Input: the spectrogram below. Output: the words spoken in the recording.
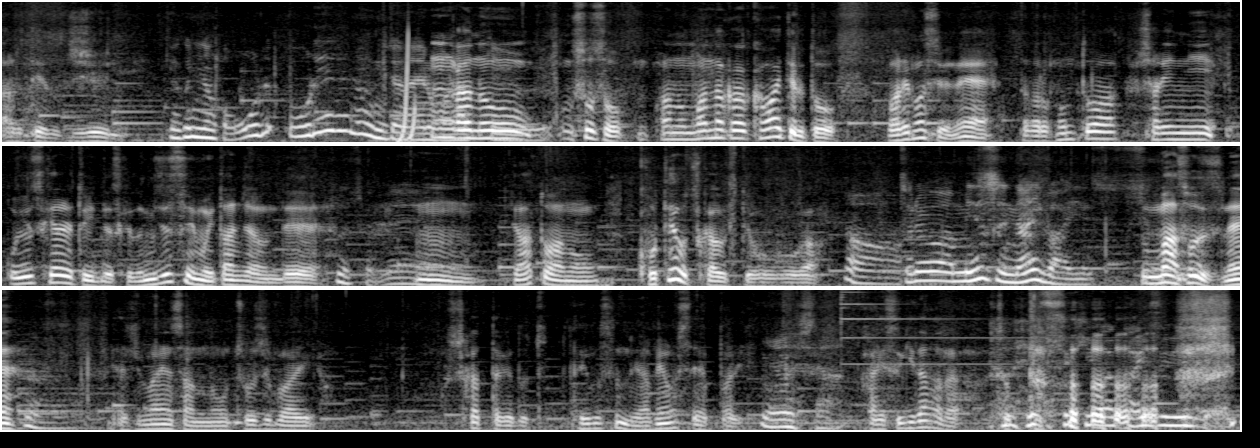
ある程度自由に。逆になんか折れ折れるんじゃないのかうんなってあのそうそう。あの真ん中が乾いてると割れますよね。だから本当は車輪にお湯つけられるといいんですけど水水も傷んじゃうんで、そうですよね、うん、であとあのコテを使うっていう方法が。ああそれは水水ない場合ですまあそうですね。う矢島園さんの長寿梅欲しかったけどちょっと電話するのやめましたやっぱり。ました。買いすぎだから ちょっ買いすぎは買いすぎですよ。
